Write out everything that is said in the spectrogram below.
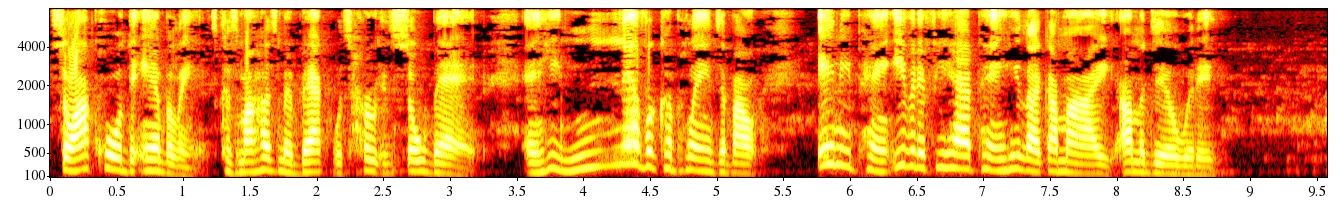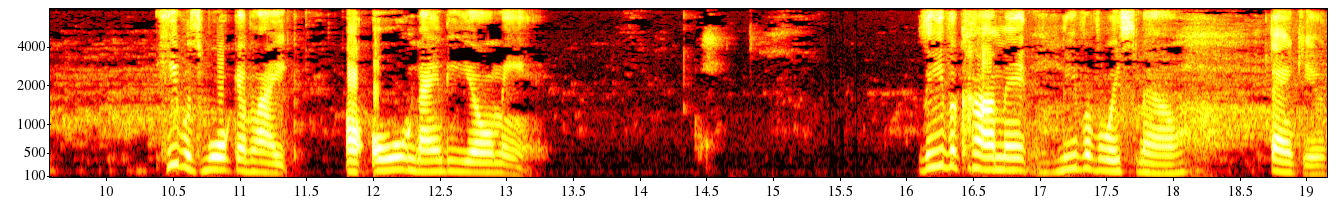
So I called the ambulance because my husband back was hurting so bad. And he never complains about any pain. Even if he had pain, he like, I'm all right, I'm going to deal with it he was walking like an old 90 year old man. Leave a comment, leave a voicemail. Thank you.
